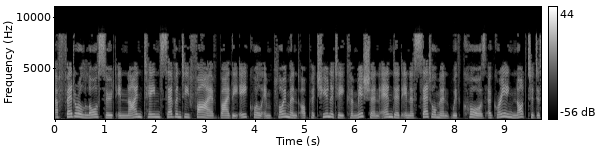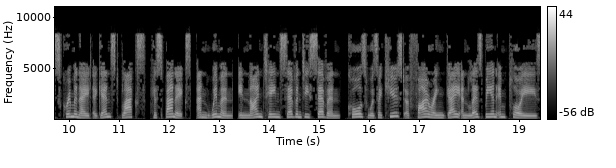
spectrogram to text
A federal lawsuit in 1975 by the Equal Employment Opportunity Commission ended in a settlement with Coors agreeing not to discriminate against blacks, Hispanics, and women. In 1977, Coors was accused of firing gay and lesbian employees.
